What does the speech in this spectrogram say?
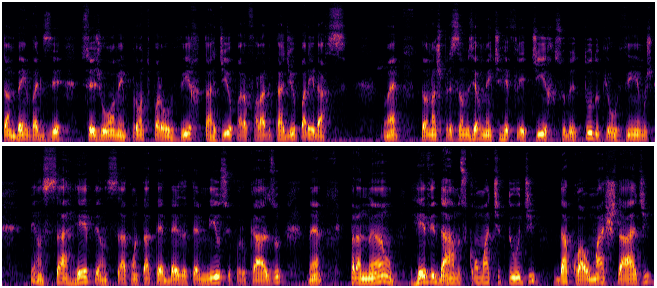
também vai dizer: seja o homem pronto para ouvir, tardio para falar e tardio para irar-se. Não é? Então nós precisamos realmente refletir sobre tudo que ouvimos, pensar, repensar, contar até 10, até mil, se for o caso, né? para não revidarmos com uma atitude da qual mais tarde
